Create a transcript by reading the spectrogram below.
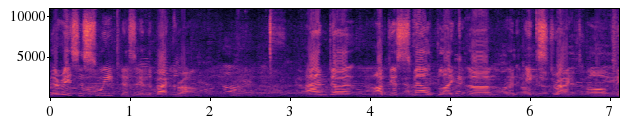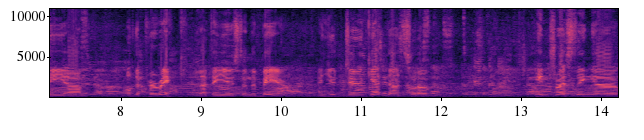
There is a sweetness in the background, and uh, I've just smelled like um, an extract of the um, of the Perique that they used in the beer, and you do get that sort of interesting uh,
